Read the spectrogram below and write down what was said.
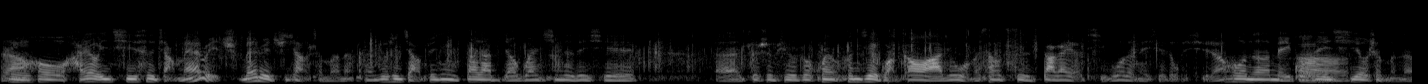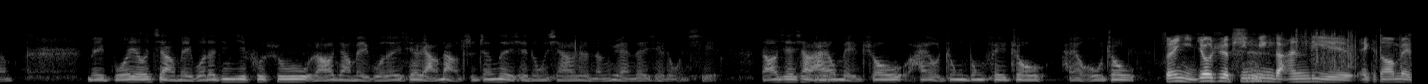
然嗯后还有一期是讲 marriage，marriage 是讲什么呢？可能就是讲最近大家比较关心的这些。呃，就是譬如说婚婚介广告啊，就是我们上次大概有提过的那些东西。然后呢，美国那一啊期有什么呢？美国有讲美国的经济复苏，然后讲美国的一些两党之争的一些东西，还有能源的一些东西。然后接下来还有嗯美洲，还有中东、非洲，还有欧洲。所以你就是拼命的安利《Economics》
